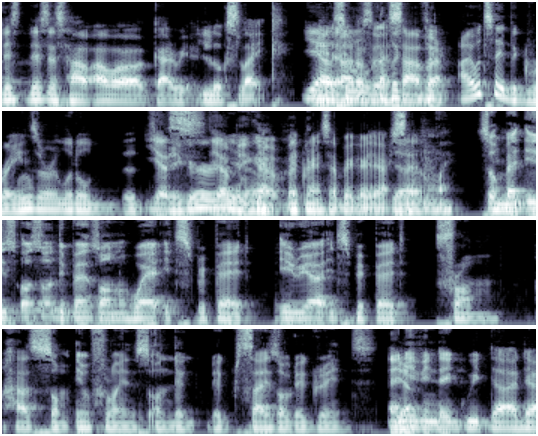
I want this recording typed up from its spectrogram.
This this is how our gari looks like. Yeah. So the- the- I would say the grains are a little bit Yes, bigger. they are bigger. know. yeah, the grains are bigger. Yeah, Yeah. certainly. So, but it also depends on where it's prepared. Area it's prepared from has some influence on the, the size of the grains. And Yeah. even they, with the, there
